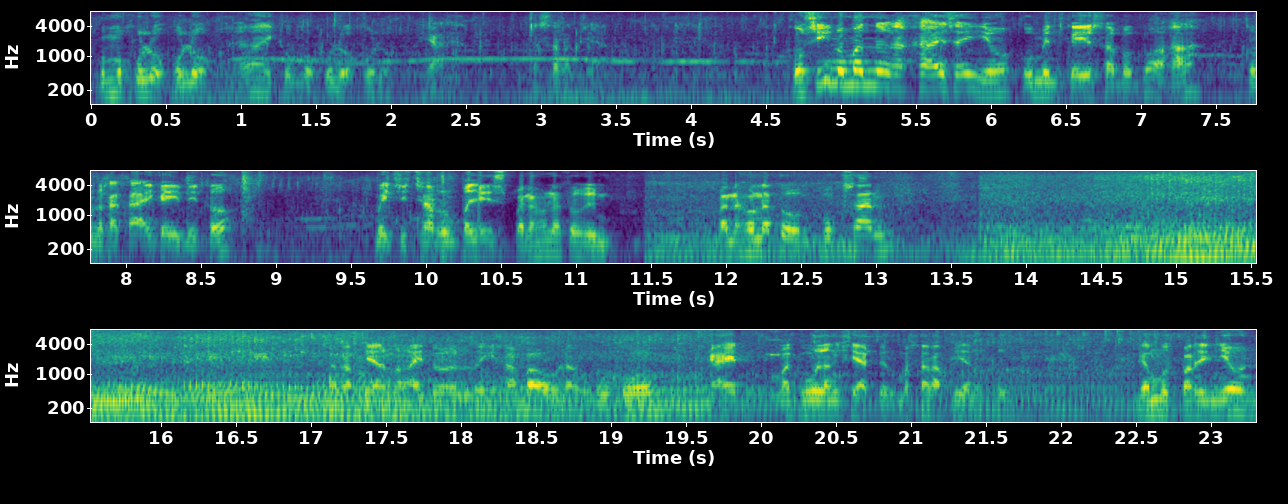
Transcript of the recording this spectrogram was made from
Kumukulo-kulo. Ay, kumukulo-kulo. Yan. Masarap yan. Kung sino man nakakain sa inyo, comment kayo sa baba, ha? Kung nakakain kayo nito, may chicharon pa. Guys, panahon na to. Panahon na to buksan. Sarap yan mga idol. Yung sabaw ng buko. Kahit magulang siya, pero masarap yan to. Gamot pa rin yun.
